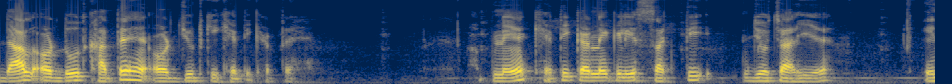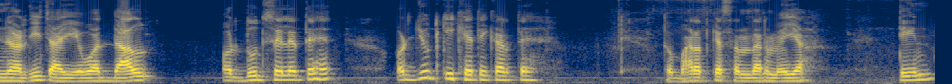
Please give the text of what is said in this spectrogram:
दाल और दूध खाते हैं और जूट की खेती करते हैं। अपने खेती करने के लिए शक्ति जो चाहिए एनर्जी चाहिए, वह दाल और दूध से लेते हैं और जूट की खेती करते हैं। तो भारत के संदर्भ में यह तीन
